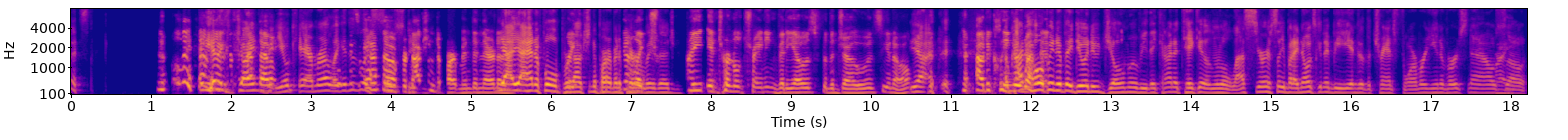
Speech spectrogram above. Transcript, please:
was. Like, Well, they he have- had they giant have- video camera. Like it just have looks to so have a stupid. production department in there to Yeah, yeah, I had a full production department yeah, like apparently. that create internal training videos for the Joes, you know, yeah. how to clean I'm kind of hoping if they do a new Joe movie, they kind of take it a little less seriously. But I know it's going to be into the Transformer universe now, Right. so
